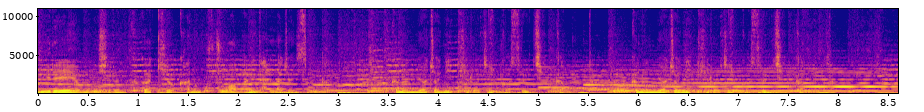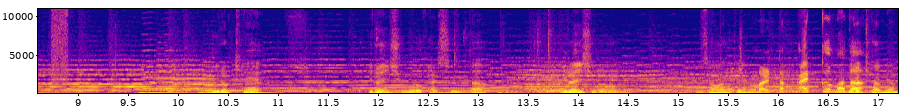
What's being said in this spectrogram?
미래의 연구실은 그가 기억하는 구조와 많이 달라져 있었다. 그는 여전히 길어질 것을 직감했다. 그는 여전히 길어질 것을 직감했다. 이렇게 이런 식으로 갈 수 있다 이런 식으로 이상한데 정말 딱 깔끔하다. 이렇게 하면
